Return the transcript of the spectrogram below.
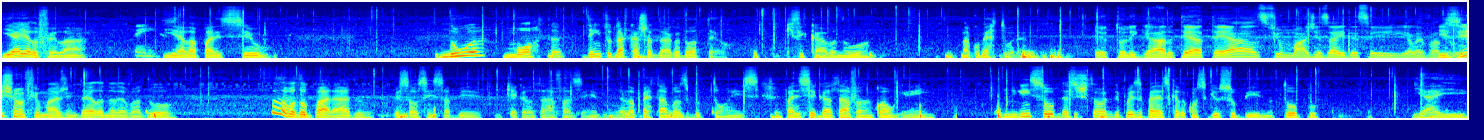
E aí ela foi lá Sim. e ela apareceu nua, morta, dentro da caixa d'água do hotel, que ficava no, na cobertura. Eu tô ligado, tem até as filmagens aí desse elevador. Existe uma filmagem dela no elevador. O elevador parado, o pessoal sem saber o que é que ela tava fazendo. Ela apertava os botões, parecia que ela tava falando com alguém. Ninguém soube dessa história, depois parece que ela conseguiu subir no topo. E aí,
